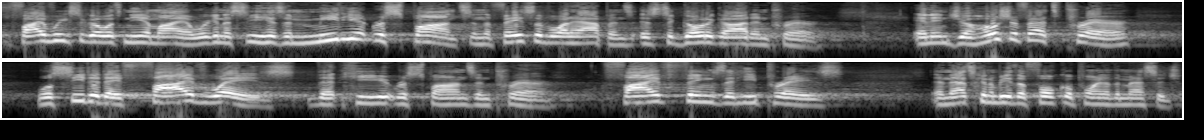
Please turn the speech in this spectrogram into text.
five weeks ago with Nehemiah, we're going to see his immediate response in the face of what happens is to go to God in prayer. And in Jehoshaphat's prayer, we'll see today five ways that he responds in prayer. Five things that he prays. And that's going to be the focal point of the message.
